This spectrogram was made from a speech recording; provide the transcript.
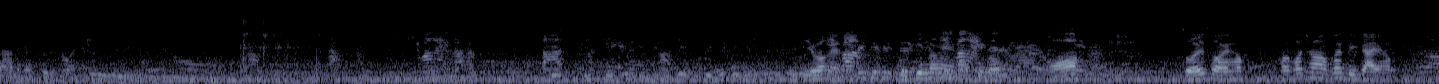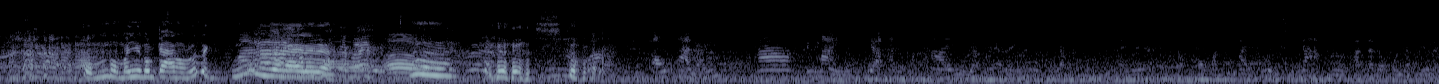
งานเป็นกลางคืนด้วย ตีครับอะพี่ทีว่าไงคะแบบตาชไหมคะเท่ไหมอะ พี่พี ว่าไงครับหนูกินว่าไงครับสีเล็บอ๋อ สวยสวยครับเขาเขาชอบก็ดีใจครับ ผมผมมายืนตรงกลางผมรู้สึกอืมยังไงเลยเนี่ยเออ ของขวัญถ้าปีใหม่ที่อยากให้คนไทยหรืออยากให้อะไรเลยอยากให้คนไทยได้อะไรแบบของขวัญปีใหม่เหมือนชิ้นหนักเอออะแต่ละคนอยากได้อะไร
